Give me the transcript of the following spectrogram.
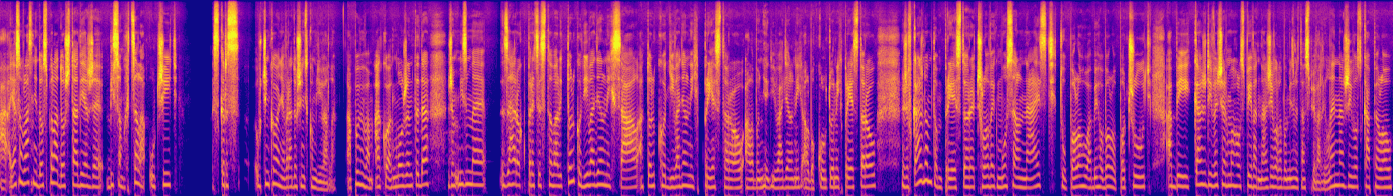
A ja som vlastne dospela do štádia, že by som chcela učiť skrz účinkovania v Radošinskom divadle. A poviem vám ako, ak môžem teda, že my sme za rok precestovali toľko divadelných sál a toľko divadelných priestorov, alebo nedivadelných, alebo kultúrnych priestorov, že v každom tom priestore človek musel nájsť tú polohu, aby ho bolo počuť, aby každý večer mohol spievať naživo, lebo my sme tam spievali len naživo s kapelou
